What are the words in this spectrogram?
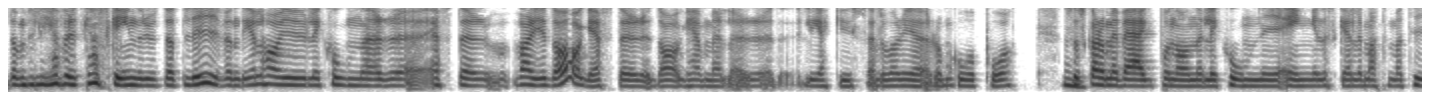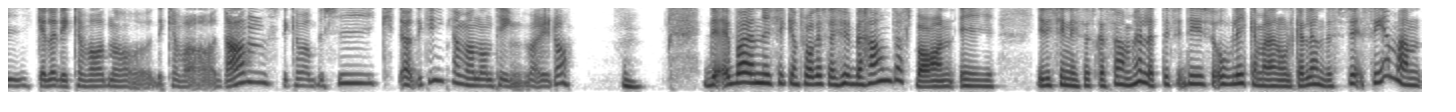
de lever ett ganska inrutat liv. En del har ju lektioner eh, efter varje dag efter daghem eller lekis eller vad det är de går på. Mm. Så ska de iväg på någon lektion i engelska eller matematik eller det kan vara, no, det kan vara dans, det kan vara musik, ja, det kan, kan vara någonting varje dag. Mm. Det är bara en nyfiken fråga, så här, hur behandlas barn i i det kinesiska samhället. Det, det är ju så olika mellan olika länder. Ser man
